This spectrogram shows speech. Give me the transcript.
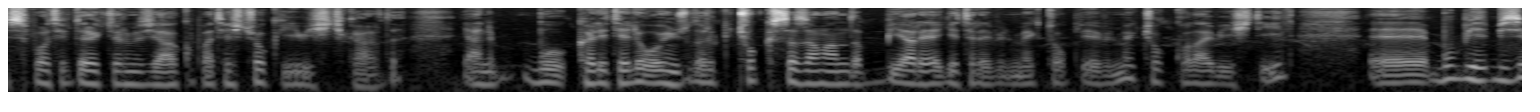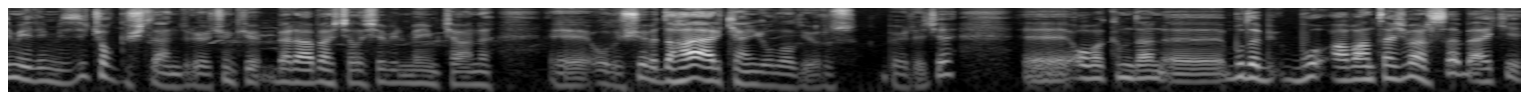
sportif direktörümüz Yakup Ateş çok iyi bir iş çıkardı. Yani bu kaliteli oyuncuları çok kısa zamanda bir araya getirebilmek, toplayabilmek çok kolay bir iş değil. E, bu bi- bizim elimizi çok güçlendiriyor. Çünkü beraber çalışabilme imkanı e, oluşuyor ve daha erken yol alıyoruz böylece. E, o bakımdan e, bu da bu avantaj varsa belki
